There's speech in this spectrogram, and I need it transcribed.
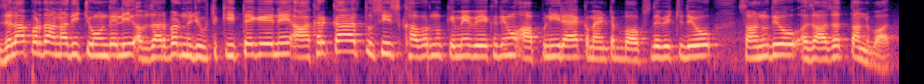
ਜ਼ਿਲ੍ਹਾ ਪ੍ਰਧਾਨਾਂ ਦੀ ਚੋਣ ਦੇ ਲਈ ਅਬਜ਼ਰਵਰ ਨਿਯੁਕਤ ਕੀਤੇ ਗਏ ਨੇ। ਆਖਰਕਾਰ ਤੁਸੀਂ ਇਸ ਖਬਰ ਨੂੰ ਕਿਵੇਂ ਵੇਖਦੇ ਹੋ? ਆਪਣੀ ਰਾਏ ਕਮੈਂਟ ਬਾਕਸ ਦੇ ਵਿੱਚ ਦਿਓ। ਸਾਨੂੰ ਦਿਓ ਇਜਾਜ਼ਤ। ਧੰਨਵਾਦ।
